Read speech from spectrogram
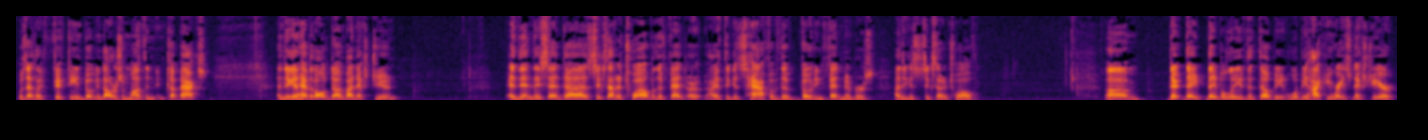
Was that like 15 billion dollars a month in, in cutbacks? And they're gonna have it all done by next June. And then they said uh, six out of 12 of the Fed, or I think it's half of the voting Fed members, I think it's six out of twelve. Um, they they they believe that they'll be will be hiking rates next year.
